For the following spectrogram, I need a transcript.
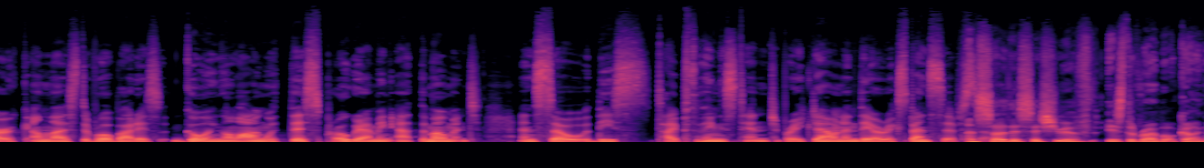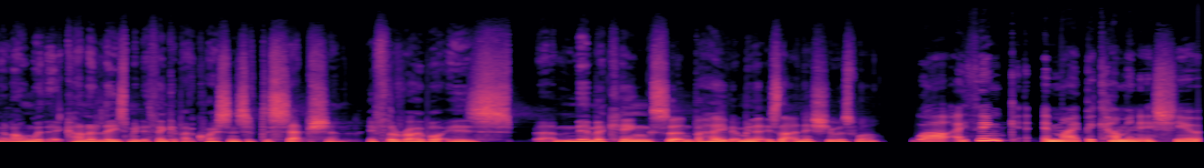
work unless the robot is going along with this programming at the moment and so these type of things tend to break down and they are expensive And so this issue of is the robot going along with it kind of leads me to think about questions of deception. If the robot is uh, mimicking certain behavior, I mean, is that an issue as well? Well, I think it might become an issue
